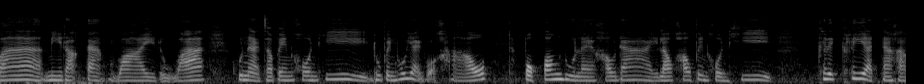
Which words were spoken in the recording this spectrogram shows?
ว่ามีรักต่างวัยหรือว่าคุณอาจจะเป็นคนที่ดูเป็นผู้ใหญ่กว่าเขา ปกป้องดูแลเขาได้ แล้วเขาเป็นคนที่เครียดนะคะ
